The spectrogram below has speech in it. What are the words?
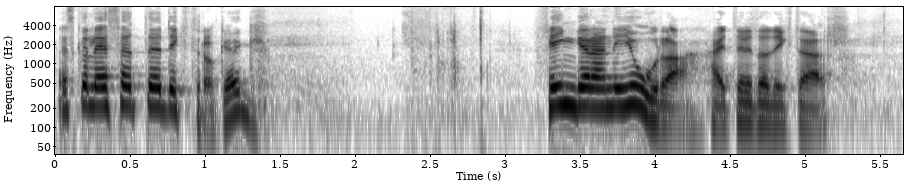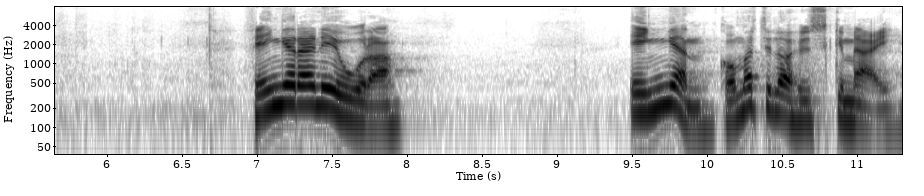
Jeg skal lese et dikt til dere. 'Fingeren i jorda' heter dette diktet. her. Fingeren i jorda. Ingen kommer til å huske meg.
